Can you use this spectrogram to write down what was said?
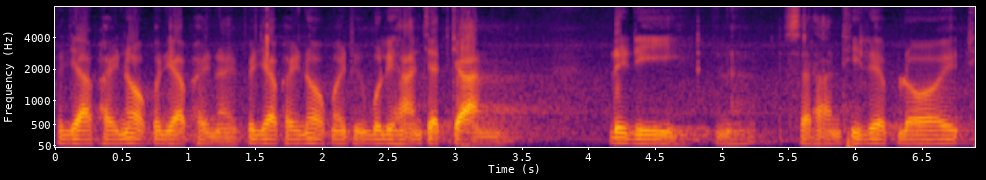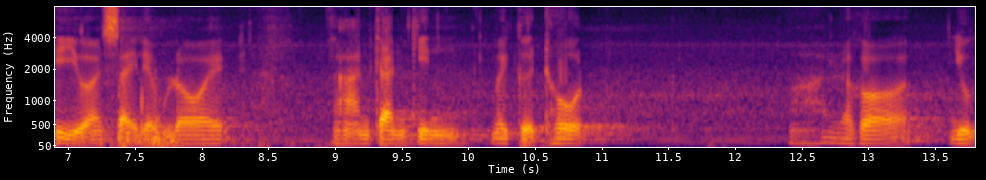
ปัญญาภายนอก ปัญญาภายใน ปัญญาภายนอกหมายถึงบริหารจัดการ ได้ดีนะสถานที่เรียบร้อยที่อยู่อาศัยเรียบร้อย อาหารการกินไม่เกิดโทษ แล้วก็ยุก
